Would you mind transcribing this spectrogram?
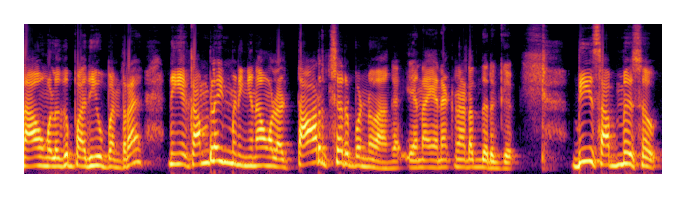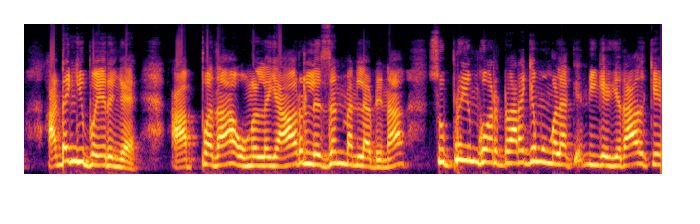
நான் உங்களுக்கு பதிவு பண்ணுறேன் நீங்கள் கம்ப்ளைண்ட் பண்ணீங்கன்னா உங்களை டார்ச்சர் பண்ணுவாங்க. ஏன்னா எனக்கு நடந்திருக்கு. பி சப்மிசிவ் அடங்கி போயிருங்க. அப்போ தான் உங்களை யாரும் லிசன் பண்ணல அப்படின்னா சுப்ரீம் கோர்ட் வரைக்கும் உங்களை நீங்கள் ஏதாவது கே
